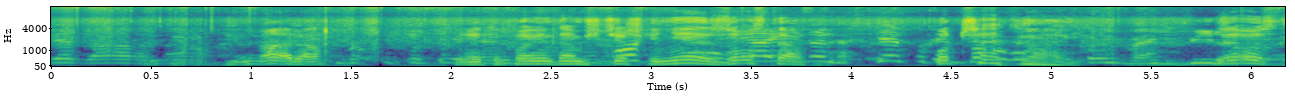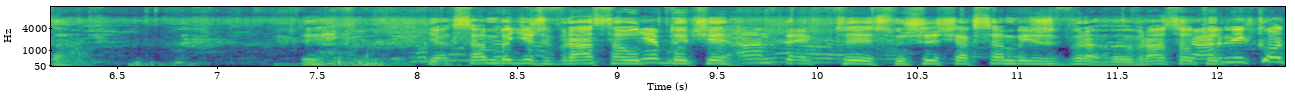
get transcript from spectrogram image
Ja no. Nara. Nie, tu pamiętam ścieżkę. Nie, zostaw. Poczekaj. Zostaw. Ty, jak sam będziesz wracał, Nie to cię... Ty, słyszysz, jak sam będziesz wra- wracał, to,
